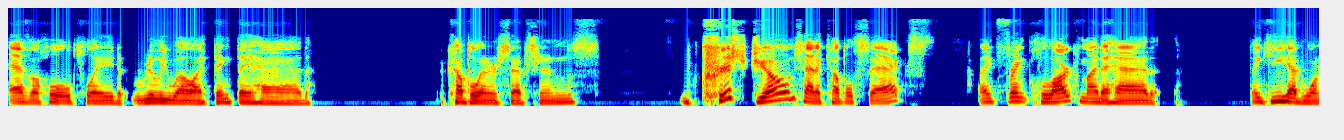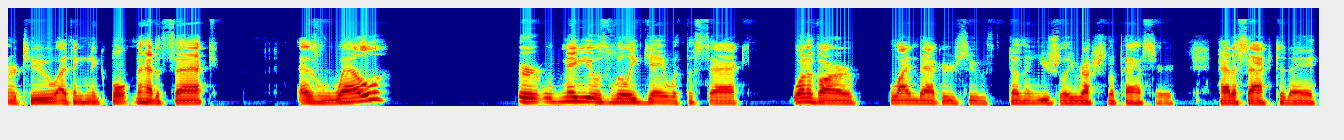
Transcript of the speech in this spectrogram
as a whole played really well. I think they had a couple interceptions. Chris Jones had a couple sacks. I think Frank Clark might have had I think he had one or two. I think Nick Bolton had a sack as well. Or maybe it was Willie Gay with the sack. One of our linebackers who doesn't usually rush the passer had a sack today.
